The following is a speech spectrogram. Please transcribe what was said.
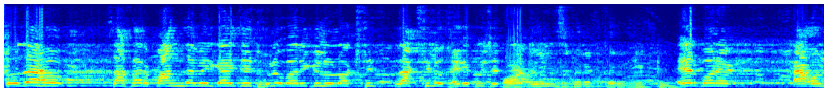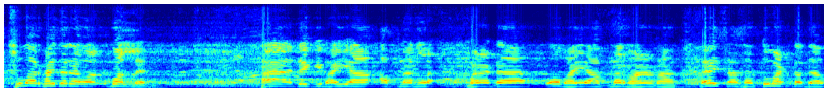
তো যাই হোক চাষার পাঞ্জাবির গায়ে যে ধুলো বাড়িগুলো রাখছি- রাখছিল ঝেড়ে পুষে এরপরে এখন সুপার ভাইজারা বললেন হ্যাঁ দেখি ভাইয়া আপনার ভাড়াটা ও ভাইয়া আপনার ভাড়াটা। এই চাষা তোমারটা দাও।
